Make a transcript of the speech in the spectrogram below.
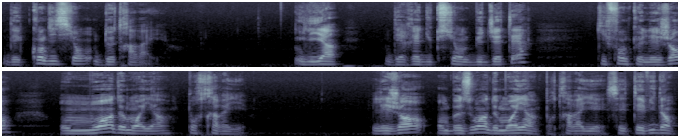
des conditions de travail. Il y a des réductions budgétaires qui font que les gens ont moins de moyens pour travailler. Les gens ont besoin de moyens pour travailler, c'est évident.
